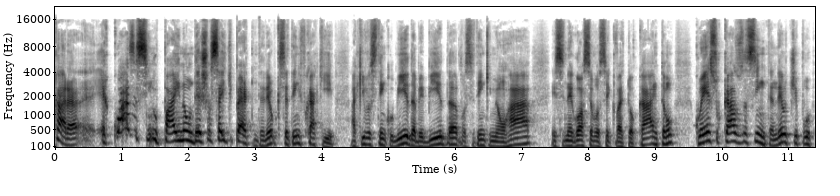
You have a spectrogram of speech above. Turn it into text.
Cara, é, é quase assim, o pai não deixa sair de perto, entendeu? Porque você tem que ficar aqui. Aqui você tem comida, bebida, você tem que me honrar, esse negócio é você que vai tocar. Então, conheço casos assim, entendeu? Tipo,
